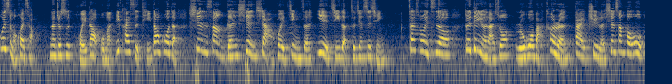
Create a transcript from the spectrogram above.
为什么会吵？那就是回到我们一开始提到过的线上跟线下会竞争业绩的这件事情。再说一次哦，对店员来说，如果把客人带去了线上购物，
